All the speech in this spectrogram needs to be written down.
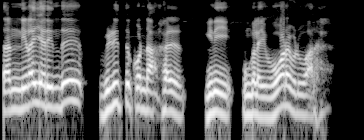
தன் நிலையறிந்து விழித்து கொண்டார்கள். இனி உங்களை ஓட விடுவார்கள்.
